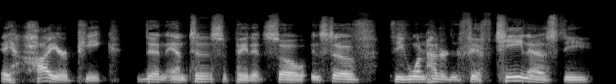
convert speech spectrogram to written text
a higher peak than anticipated. So instead of the 115 as the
